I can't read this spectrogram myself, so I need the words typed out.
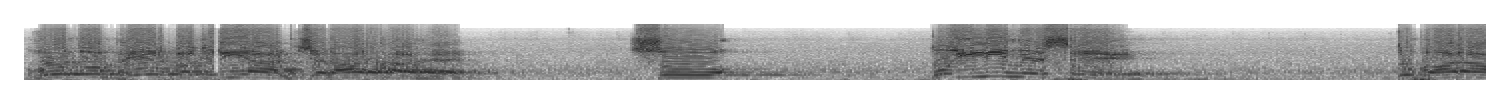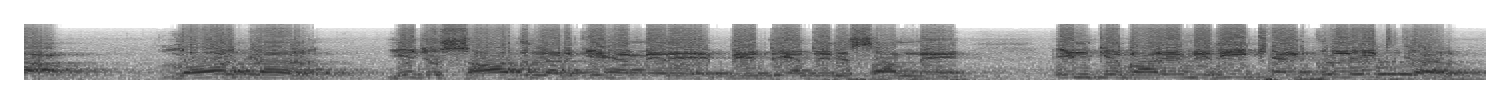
وہ تو بھیڑ بکریاں چلا رہا ہے۔ سو تو انہی میں سے دوبارہ غور کر، یہ جو سات لڑکے ہیں میرے بیٹے ہیں تیرے سامنے، ان کے بارے میں ریکیلکولیٹ کر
